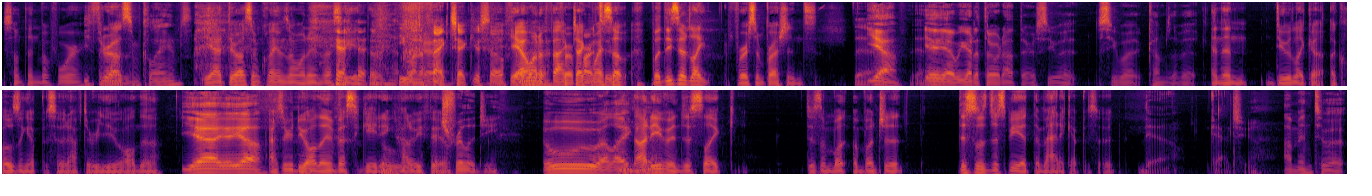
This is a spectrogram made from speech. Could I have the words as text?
something before. you threw out some claims. Yeah, I threw out some claims. I want to investigate them. you want to Okay. fact check yourself? Yeah, I for, want to for fact check part two? myself, but these are like first impressions, Yeah, yeah, yeah. we got to throw it out there. See what see what comes of it. and then do like a, a closing episode after we do all the Yeah, yeah, yeah. after we do all the investigating. how do we Ooh, feel? A trilogy. Yeah. Ooh, I like Not it. even just like just a, mu- a bunch of. This will just be a thematic episode. Yeah, got you. I'm into it.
